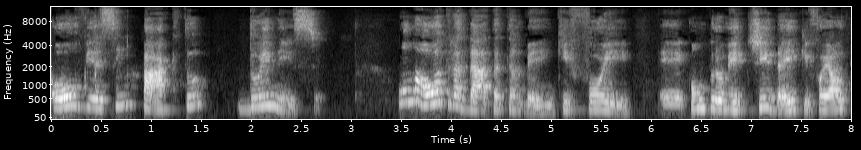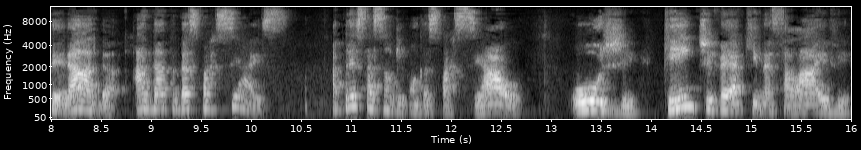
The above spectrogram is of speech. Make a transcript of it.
houve esse impacto do início. Uma outra data também que foi é, comprometida aí, que foi alterada, a data das parciais. A prestação de contas parcial, hoje, quem tiver aqui nessa live,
